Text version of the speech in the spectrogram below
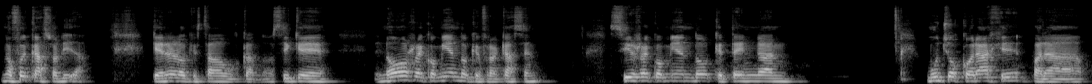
No fue casualidad, que era lo que estaba buscando. Así que no os recomiendo que fracasen, sí recomiendo que tengan mucho coraje para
